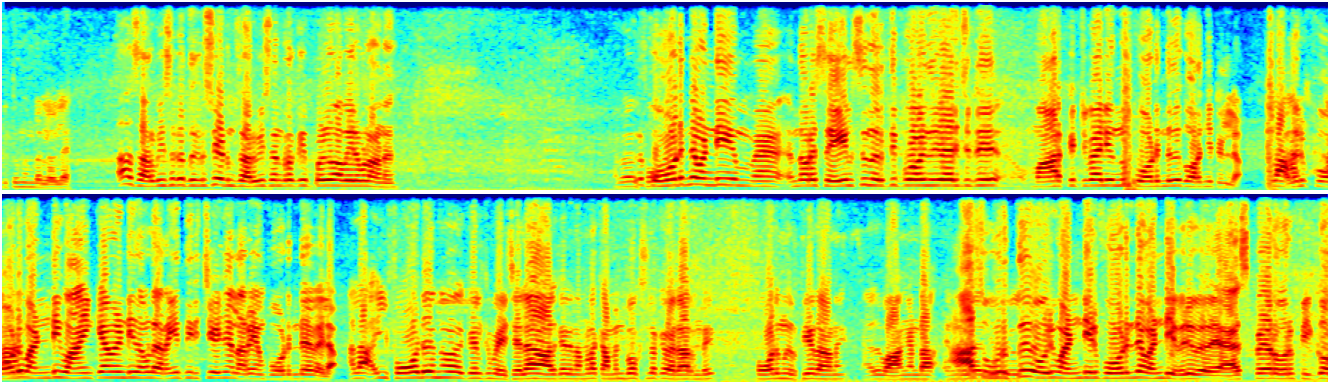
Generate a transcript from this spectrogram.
കിട്ടുന്നുണ്ടല്ലോ അല്ലേ? ആ സർവീസ് ഒക്കെ തീർച്ചയായിട്ടും. സർവീസ് സെന്റർ ഒക്കെ ഇപ്പോഴും അവൈലബിൾ ആണ്. ഫോർഡിന്റെ വണ്ടി എന്താ പറയുക സെയിൽസ് നിർത്തിപ്പോയെന്ന് വിചാരിച്ചിട്ട് മാർക്കറ്റ് വാല്യൂ ഒന്നും ഫോർഡിന്റെ കുറഞ്ഞിട്ടില്ല. അതൊരു ഫോർഡ് വണ്ടി വാങ്ങിക്കാൻ വേണ്ടി നമ്മൾ ഇറങ്ങി തിരിച്ചു കഴിഞ്ഞാൽ അറിയാം ഫോർഡിന്റെ വില. അല്ല ഈ ഫോർഡ് എന്ന് കേൾക്കുമ്പോൾ ചില ആൾക്കാർ നമ്മളെ കമന്റ് ബോക്സിലൊക്കെ വരാറുണ്ട്. ഫോർഡ് നിർത്തിയതാണ് അത് വാങ്ങണ്ട ആ സുഹൃത്ത് ഒരു വണ്ടി ഒരു ഫോർഡിന്റെ വണ്ടി ഒരു ആസ്പയർ ഒരു ഫിഗോ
